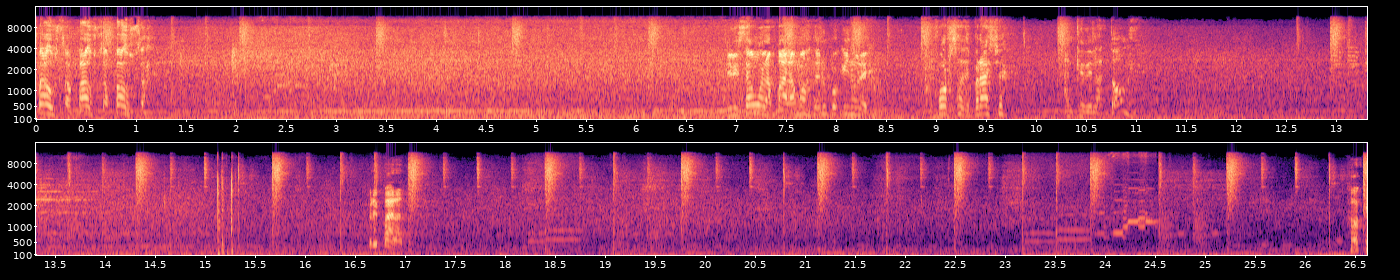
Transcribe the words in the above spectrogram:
pausa, pausa, pausa, utilizamos la pala, vamos a tener un poquito de fuerza de brazo, anche abdomen. Prepárate. Ok.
